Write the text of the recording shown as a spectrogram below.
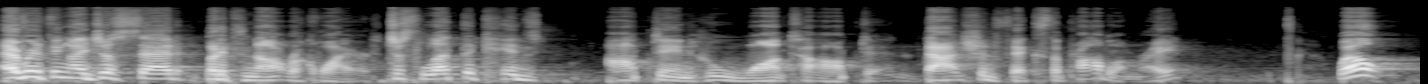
everything I just said, but it's not required. Just let the kids opt in who want to opt in. That should fix the problem, right? Well,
